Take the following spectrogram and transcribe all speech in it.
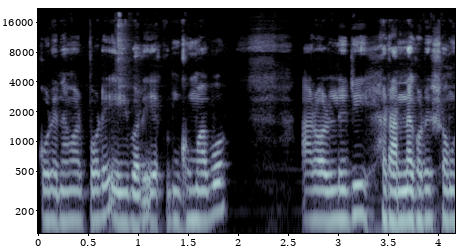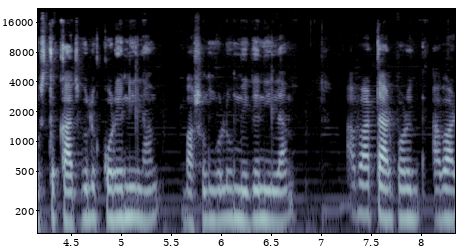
করে নেওয়ার পরে এইবারে এখন ঘুমাবো। আর অলরেডি রান্নাঘরের সমস্ত কাজগুলো করে নিলাম, বাসনগুলো মেজে নিলাম। আবার তারপরে, আবার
